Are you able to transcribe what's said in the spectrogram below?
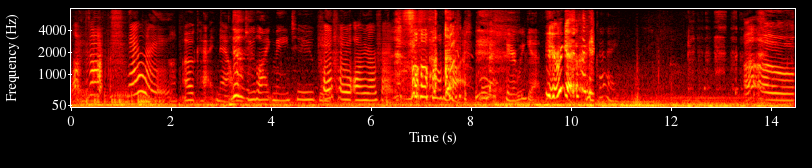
What's not scary? Okay, now, would you like me to Poo get... poo on your face. Oh, God. Here we go. Here we go. Okay. Uh-oh.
